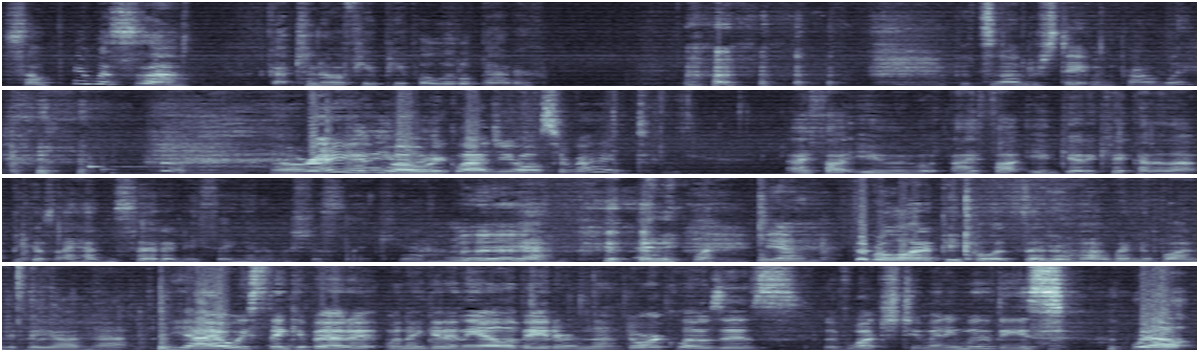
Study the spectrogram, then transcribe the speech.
So it was uh, got to know a few people a little better. That's an understatement, probably. all right. Well, we're glad you all survived. I thought you I thought you'd get a kick out of that because I hadn't said anything and it was just like, yeah. Yeah. Anyway, Yeah. there were a lot of people that said, Oh, I wouldn't have wanted to be on that. Yeah, I always think about it when I get in the elevator and that door closes. I've watched too many movies. Well,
